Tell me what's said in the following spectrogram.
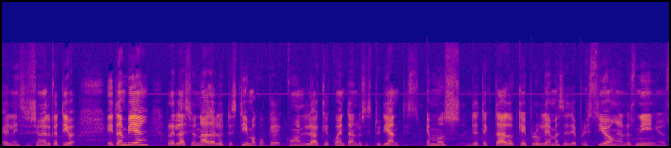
la institución educativa, y también relacionada a la autoestima con, que, con la que cuentan los estudiantes. Hemos detectado que hay problemas de depresión en los niños,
